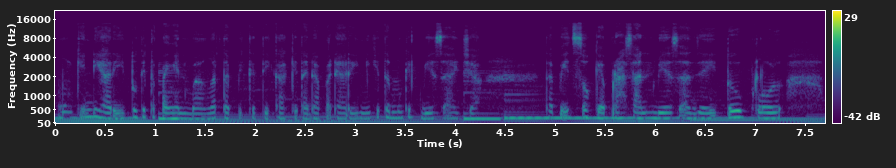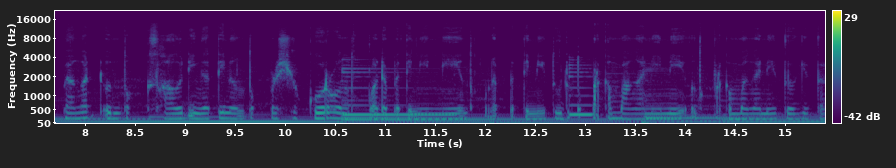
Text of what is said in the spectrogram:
Mungkin di hari itu kita pengen banget tapi ketika kita dapat hari ini kita mungkin biasa aja tapi it's okay perasaan biasa aja itu perlu banget untuk selalu diingetin untuk bersyukur untuk lo dapetin ini untuk dapetin itu untuk perkembangan ini untuk perkembangan itu gitu.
